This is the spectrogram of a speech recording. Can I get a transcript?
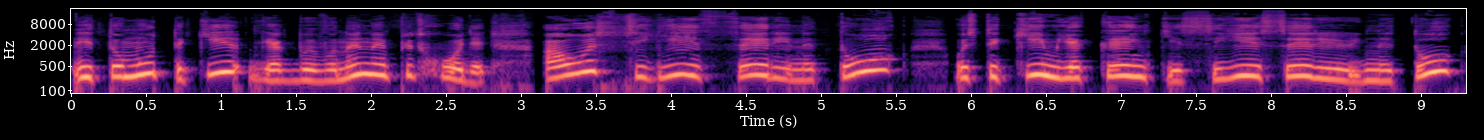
І тому такі, якби вони не підходять. А ось цієї серії ниток, ось такі м'якенькі, з цієї серії ниток.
